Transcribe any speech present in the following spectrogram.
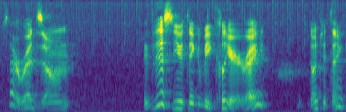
What's that red zone? This you think would be clear, right? Don't you think?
